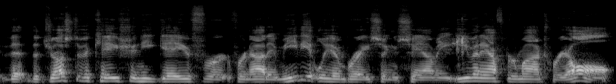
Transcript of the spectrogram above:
That the justification he gave for, for not immediately embracing Sami, even after Montreal,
